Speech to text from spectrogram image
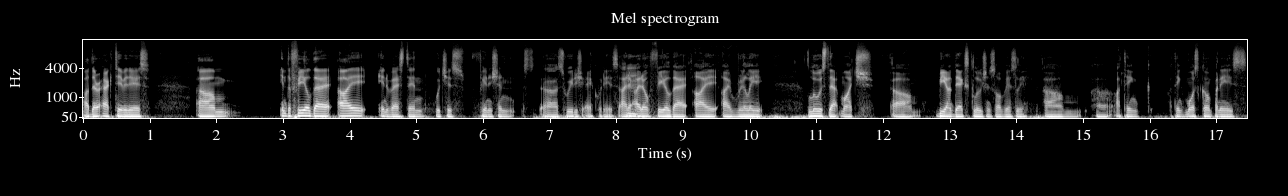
other activities. Um, in the field that I invest in, which is Finnish and uh, Swedish equities, I, Mm. I don't feel that I I really lose that much um, beyond the exclusions. Obviously, um, uh, I think I think most companies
